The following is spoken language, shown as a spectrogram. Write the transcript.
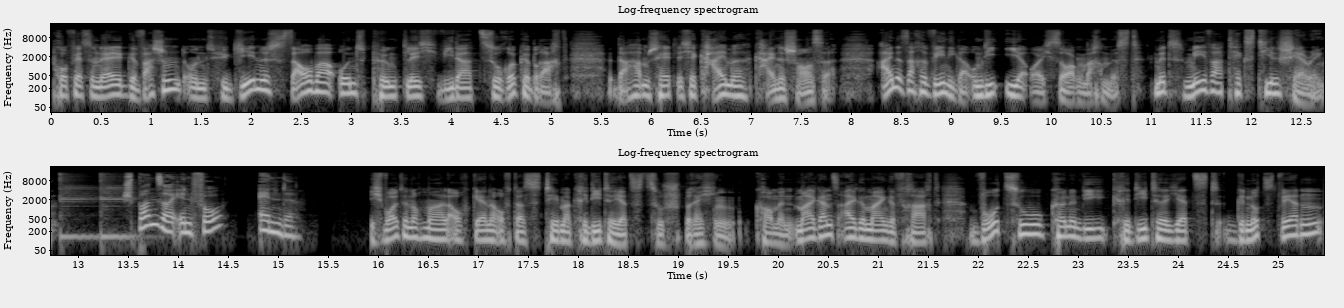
professionell gewaschen und hygienisch sauber und pünktlich wieder zurückgebracht. Da haben schädliche Keime keine Chance. Eine Sache weniger, um die ihr euch Sorgen machen müsst. Mit Meva Textil Sharing. Sponsorinfo Ende. Ich wollte nochmal auch gerne auf das Thema Kredite jetzt zu sprechen kommen. Mal ganz allgemein gefragt, wozu können die Kredite jetzt genutzt werden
